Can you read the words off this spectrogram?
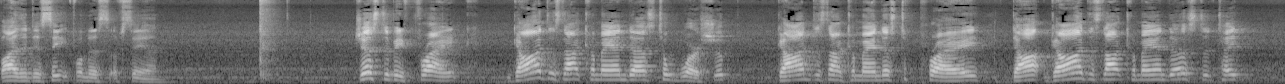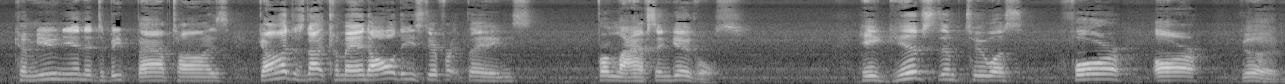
by the deceitfulness of sin. Just to be frank, God does not command us to worship. God does not command us to pray. God does not command us to take communion and to be baptized. God does not command all these different things for laughs and giggles. He gives them to us for our good.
